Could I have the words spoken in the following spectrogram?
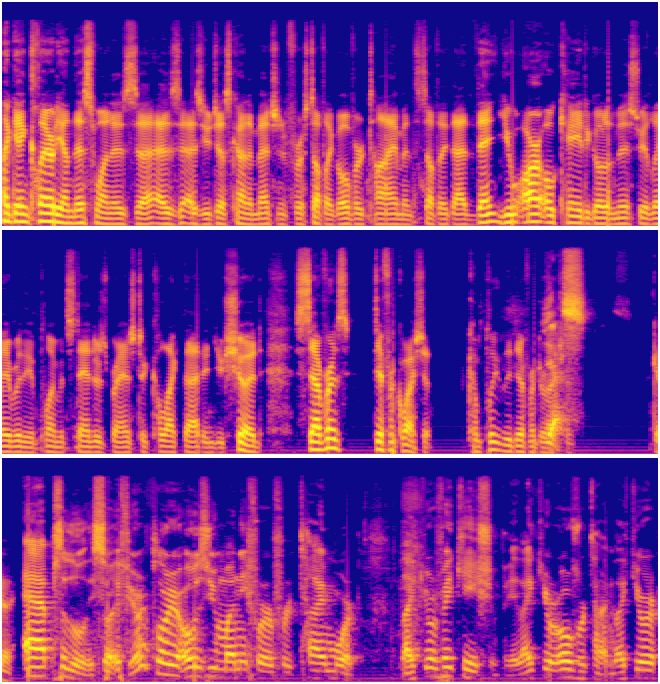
Again, clarity on this one is uh, as as you just kind of mentioned for stuff like overtime and stuff like that. Then you are okay to go to the Ministry of Labor, the Employment Standards Branch, to collect that, and you should. Severance, different question, completely different direction. Yes. Okay. Absolutely. So if your employer owes you money for for time worked, like your vacation pay, like your overtime, like your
